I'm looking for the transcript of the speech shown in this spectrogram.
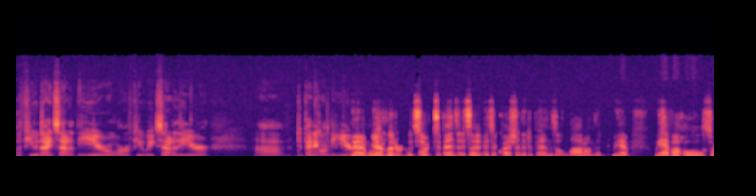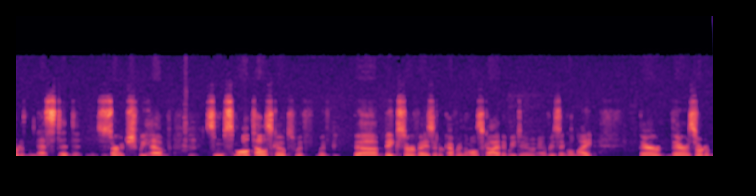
a few nights out of the year or a few weeks out of the year. Uh, depending on the year. Yeah, we are literally. So it depends. It's a it's a question that depends a lot on the. We have we have a whole sort of nested search. We have hmm. some small telescopes with with uh, big surveys that are covering the whole sky that we do every single night. They're they're sort of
